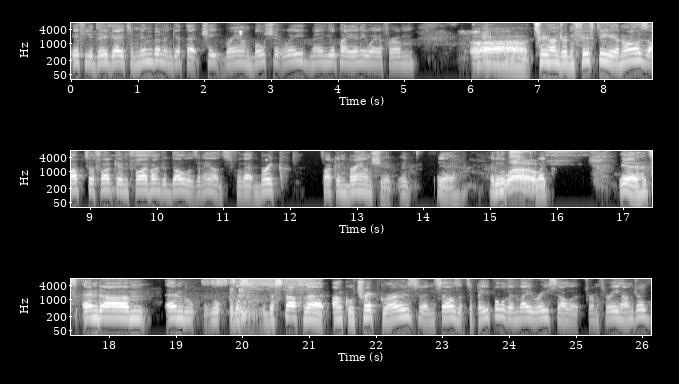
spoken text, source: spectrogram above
If you do go to Nimbin and get that cheap brown bullshit weed, man, you'll pay anywhere from uh, 250 an Oz up to fucking $500 an ounce for that brick fucking brown shit. It yeah, it looks Wow. like yeah. It's and um and w- the the stuff that Uncle Trip grows and sells it to people, then they resell it from three hundred.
